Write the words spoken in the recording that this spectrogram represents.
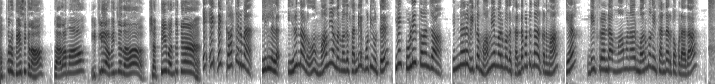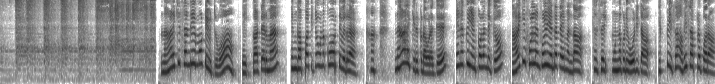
அப்புறம் பேசிக்கலாம். சலாமா இட்லி அவிஞ்சதா? சக்தி வந்துட்டேன். இல்ல இல்ல இருந்தாலும் மாமியா மருமக சண்டைய போட்டி விட்டு இவன் குளிர் காஞ்சான். இந்நேரம் வீட்ல மாமியா மருமக சண்டை மட்டும் தான் இருக்கணுமா? ஏன்? டிஃபரெண்டா மாமனார் மருமகன் சண்டை இருக்க கூடாதா? நாளைக்கு மூட்டி விட்டுருவோம். நீ காட்டெருமை எங்க அப்பா கிட்ட உனக்கு கோர்த்து விடுறேன் நாளைக்கு இருக்குடா உனக்கு. எனக்கு என் குழந்தைக்கும் நாளைக்கு ஃபுல் அண்ட் ஃபுல் என்டர்டைன்மெண்ட் தான். சரி சரி கூடி ஓடிட்டா. எக் பீஸா அவை சாப்பிட போறான்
